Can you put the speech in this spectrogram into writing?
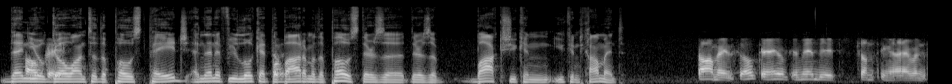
Then you'll Okay. go onto the post page, and then if you look at the bottom of the post, there's a there's a box you can you can comment. Comments. Okay, okay. Maybe it's something I haven't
